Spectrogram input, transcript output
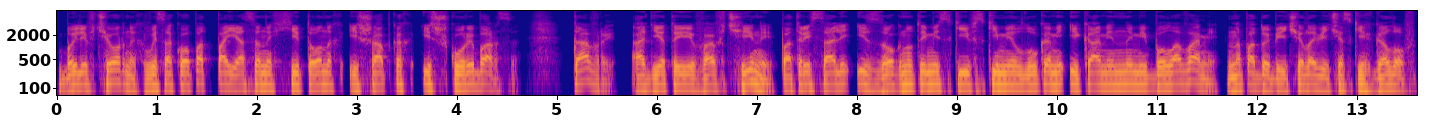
были в черных, высоко подпоясанных хитонах и шапках из шкуры барса. Тавры, одетые в овчины, потрясали изогнутыми скифскими луками и каменными булавами, наподобие человеческих голов,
